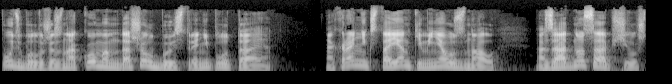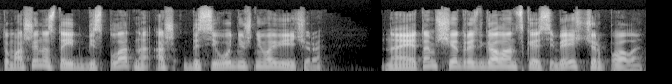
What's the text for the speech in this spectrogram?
Путь был уже знакомым, дошел быстро, не плутая. Охранник стоянки меня узнал, а заодно сообщил, что машина стоит бесплатно аж до сегодняшнего вечера. На этом щедрость голландская себя исчерпала,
